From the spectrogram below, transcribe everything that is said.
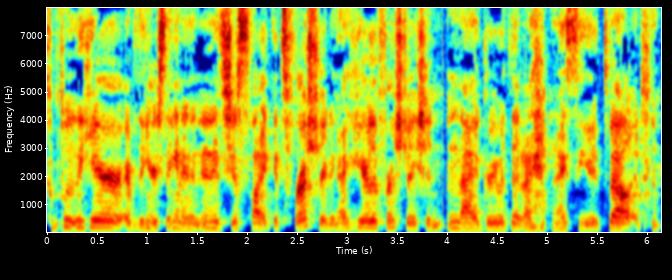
completely hear everything you're saying, and, and, it's just like it's frustrating. I hear the frustration, and I agree with it, and I, and I see it. It's valid.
